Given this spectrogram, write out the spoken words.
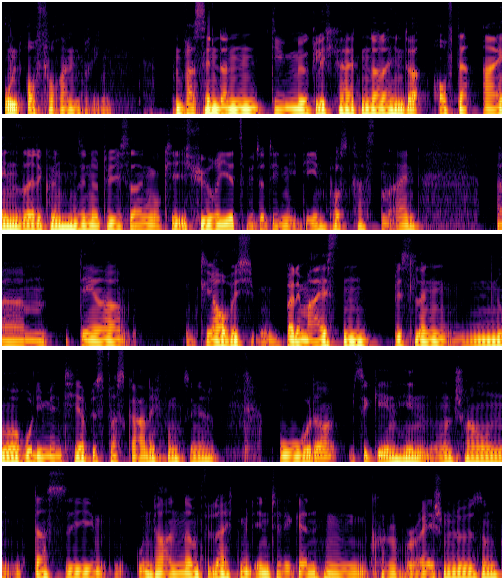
und auch voranbringen. Und was sind dann die Möglichkeiten da dahinter? Auf der einen Seite könnten Sie natürlich sagen, okay, ich führe jetzt wieder den Ideenpostkasten ein, ähm, der, glaube ich, bei den meisten bislang nur rudimentär bis fast gar nicht funktioniert. Oder sie gehen hin und schauen, dass sie unter anderem vielleicht mit intelligenten Collaboration-Lösungen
